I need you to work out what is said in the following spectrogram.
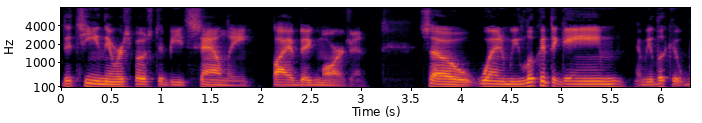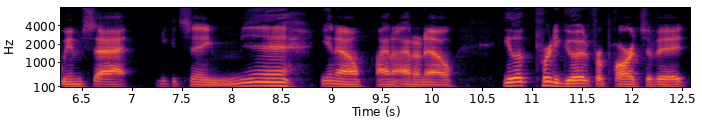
the team they were supposed to beat soundly by a big margin. So when we look at the game and we look at Wimsatt, you could say, meh, you know, I, I don't know. He looked pretty good for parts of it.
